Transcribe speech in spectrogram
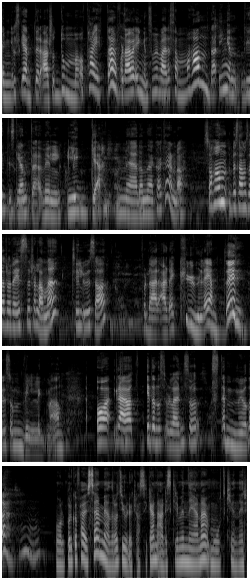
engelske jenter er så dumme og teite. For det er jo ingen som vil være sammen med han. Er ingen britiske jente vil ligge med denne karakteren, da. Så han bestemmer seg for å reise fra landet til USA. For der er det kule jenter som vil ligge med han. Og greia er at i denne storylinen så stemmer jo det. Aalborg og Fause mener at juleklassikeren er diskriminerende mot kvinner.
